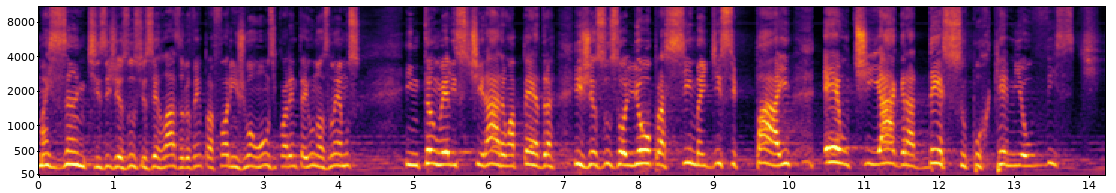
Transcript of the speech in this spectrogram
Mas antes de Jesus dizer Lázaro, vem para fora, em João 11, 41, nós lemos então eles tiraram a pedra e Jesus olhou para cima e disse: Pai, eu te agradeço porque me ouviste.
